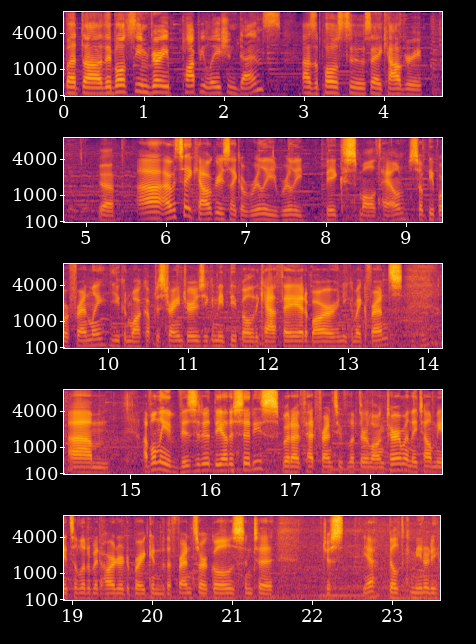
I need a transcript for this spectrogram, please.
but uh, they both seem very population dense as opposed to say Calgary. Yeah. Uh, I would say Calgary is like a really, really big, small town. So people are friendly. You can walk up to strangers. You can meet people at a cafe, at a bar, and you can make friends. Um, I've only visited the other cities, but I've had friends who've lived there long term, and they tell me it's a little bit harder to break into the friend circles and to just yeah build community.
